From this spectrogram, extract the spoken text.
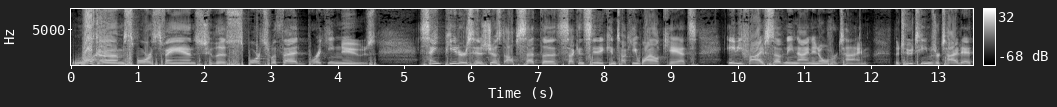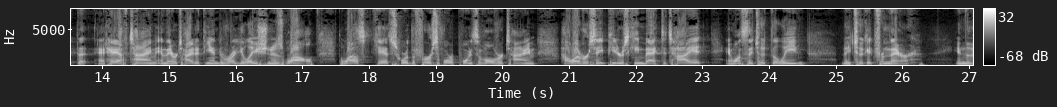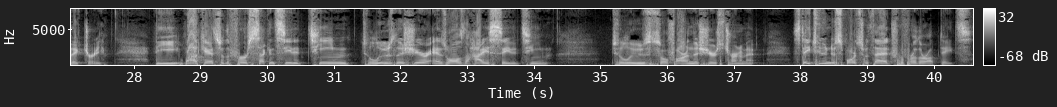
Welcome, sports fans, to the Sports with Ed breaking news. St. Peter's has just upset the second seeded Kentucky Wildcats 85 79 in overtime. The two teams were tied at, the, at halftime and they were tied at the end of regulation as well. The Wildcats scored the first four points of overtime. However, St. Peter's came back to tie it, and once they took the lead, they took it from there in the victory. The Wildcats are the first second seeded team to lose this year, as well as the highest seeded team to lose so far in this year's tournament. Stay tuned to Sports with Ed for further updates.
